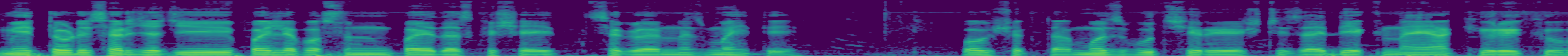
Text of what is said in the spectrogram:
मेथवडे सर्जाची पहिल्यापासून पैदास कशी आहेत सगळ्यांनाच माहिती आहे. पाहू शकता मजबूत शरीरयष्टीचा आहे देखणं आहे आखीव रेखीव.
